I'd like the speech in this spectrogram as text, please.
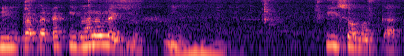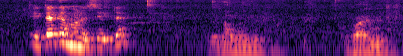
নিম পাতাটা কি ভালো লাগল। কি চমৎকার। এটা কেমন হয়েছে এটা? ভালো লেগেছে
